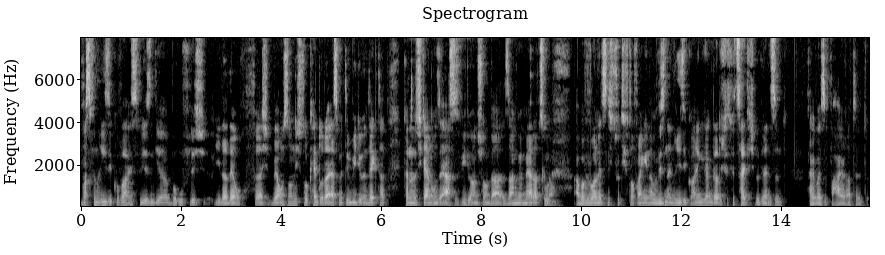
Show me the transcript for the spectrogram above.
Was für ein Risiko war es? Wir sind ja beruflich, jeder, der auch vielleicht, wer uns noch nicht so kennt oder erst mit dem Video entdeckt hat, kann sich gerne unser erstes Video anschauen, da sagen wir mehr dazu. Genau. Aber wir wollen jetzt nicht zu tief darauf eingehen, aber wir sind ein Risiko eingegangen, dadurch, dass wir zeitlich begrenzt sind, teilweise verheiratet,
